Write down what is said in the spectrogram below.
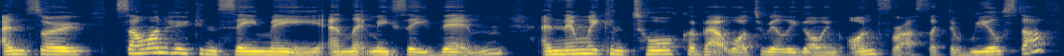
And so, someone who can see me and let me see them, and then we can talk about what's really going on for us, like the real stuff.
